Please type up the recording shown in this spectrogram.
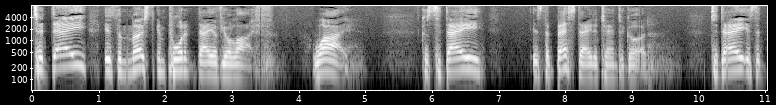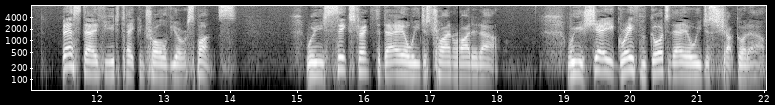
Today is the most important day of your life. Why? Because today is the best day to turn to God. Today is the best day for you to take control of your response. Will you seek strength today or will you just try and ride it out? Will you share your grief with God today or will you just shut God out?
